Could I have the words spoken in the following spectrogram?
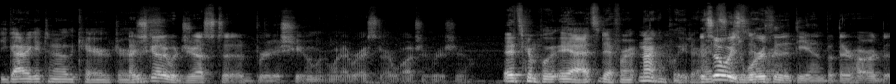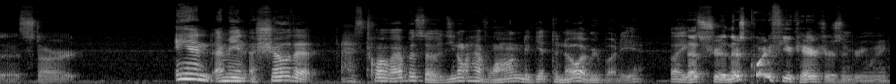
You got to get to know the characters. I just got to adjust to British humor whenever I start watching a British show. It's complete. Yeah, it's different. Not complete. It's, always worth it at the end, but they're hard to start. And I mean, a show that has twelve episodes, you don't have long to get to know everybody. Like That's true, and there's quite a few characters in Green Wing.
